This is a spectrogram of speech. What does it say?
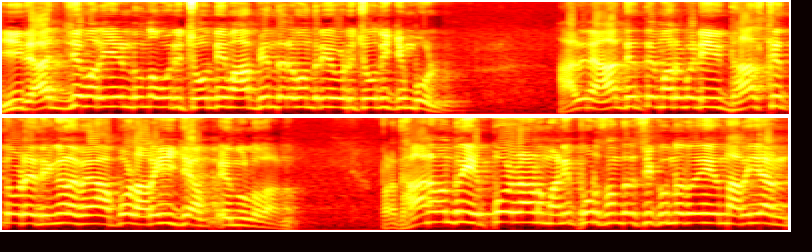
ഈ രാജ്യം അറിയേണ്ടുന്ന ഒരു ചോദ്യം ആഭ്യന്തരമന്ത്രിയോട് ചോദിക്കുമ്പോൾ അതിന് ആദ്യത്തെ മറുപടി ധാർഷ്ട്യത്തോടെ നിങ്ങളെ അപ്പോൾ അറിയിക്കാം എന്നുള്ളതാണ്. പ്രധാനമന്ത്രി എപ്പോഴാണ് മണിപ്പൂർ സന്ദർശിക്കുന്നത് എന്നറിയാൻ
